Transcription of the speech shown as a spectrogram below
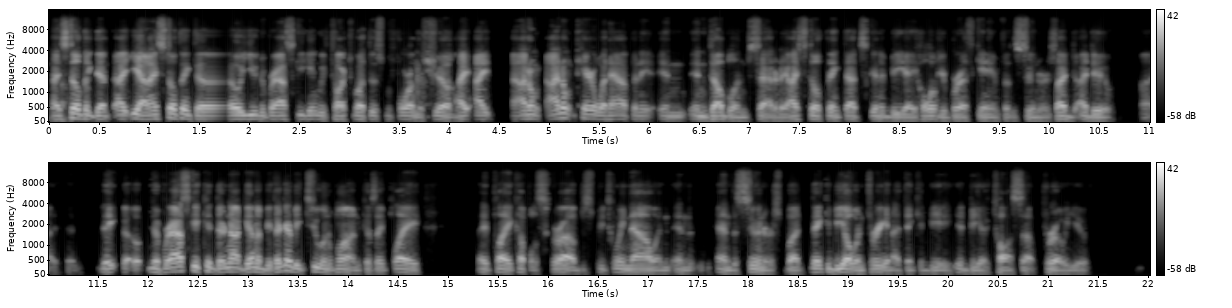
I still think that, I, yeah, and I still think the OU Nebraska game. We've talked about this before on the show. I, I, I don't, I don't care what happened in in Dublin Saturday. I still think that's going to be a hold your breath game for the Sooners. I, I do. I, they uh, Nebraska could. They're not going to be. They're going to be two and one because they play, they play a couple of scrubs between now and and and the Sooners. But they could be zero and three, and I think it'd be it'd be a toss up for OU.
